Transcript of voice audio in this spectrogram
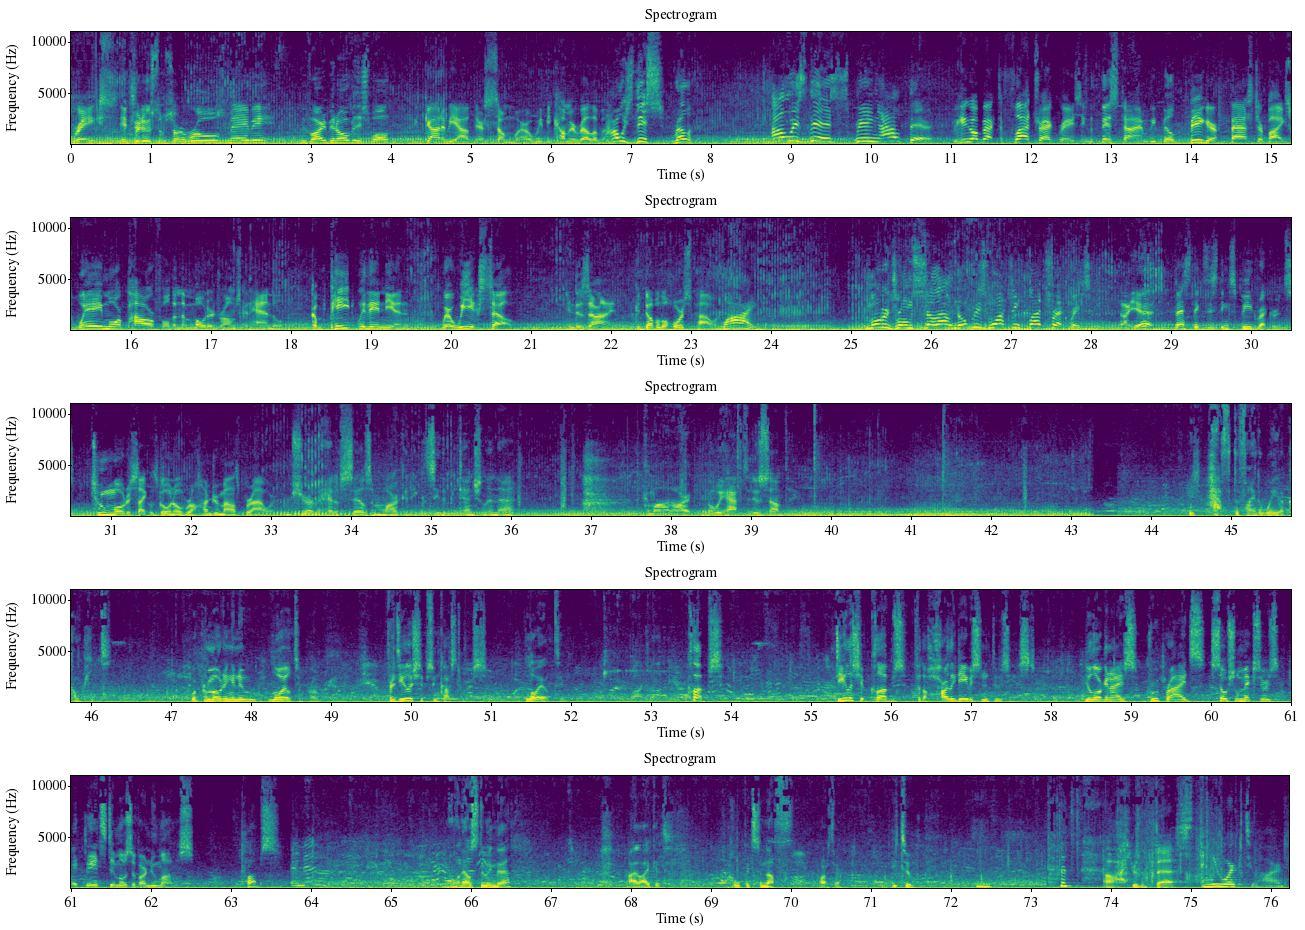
Brakes, introduce some sort of rules, maybe. We've already been over this, Walt. We gotta be out there somewhere or we become irrelevant. How is this relevant? How is this being out there? We can go back to flat track racing, but this time we build bigger, faster bikes, way more powerful than the motordromes could handle. Compete with Indian where we excel in design. We could double the horsepower. Why? Motordromes sell out. Nobody's watching flat track racing. Not yet. Best existing speed records. Two motorcycles going over 100 miles per hour. I'm sure the head of sales and marketing could see the potential in that. Come on, Art. But we have to do something. We have to find a way to compete. We're promoting a new loyalty program for dealerships and customers. Loyalty? Clubs. Dealership clubs for the Harley Davidson enthusiast. You'll organize group rides, social mixers, advanced demos of our new models. Clubs? No one else doing that? I like it. I hope it's enough, Arthur. Me too. Ah, you're the best. And you work too hard.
